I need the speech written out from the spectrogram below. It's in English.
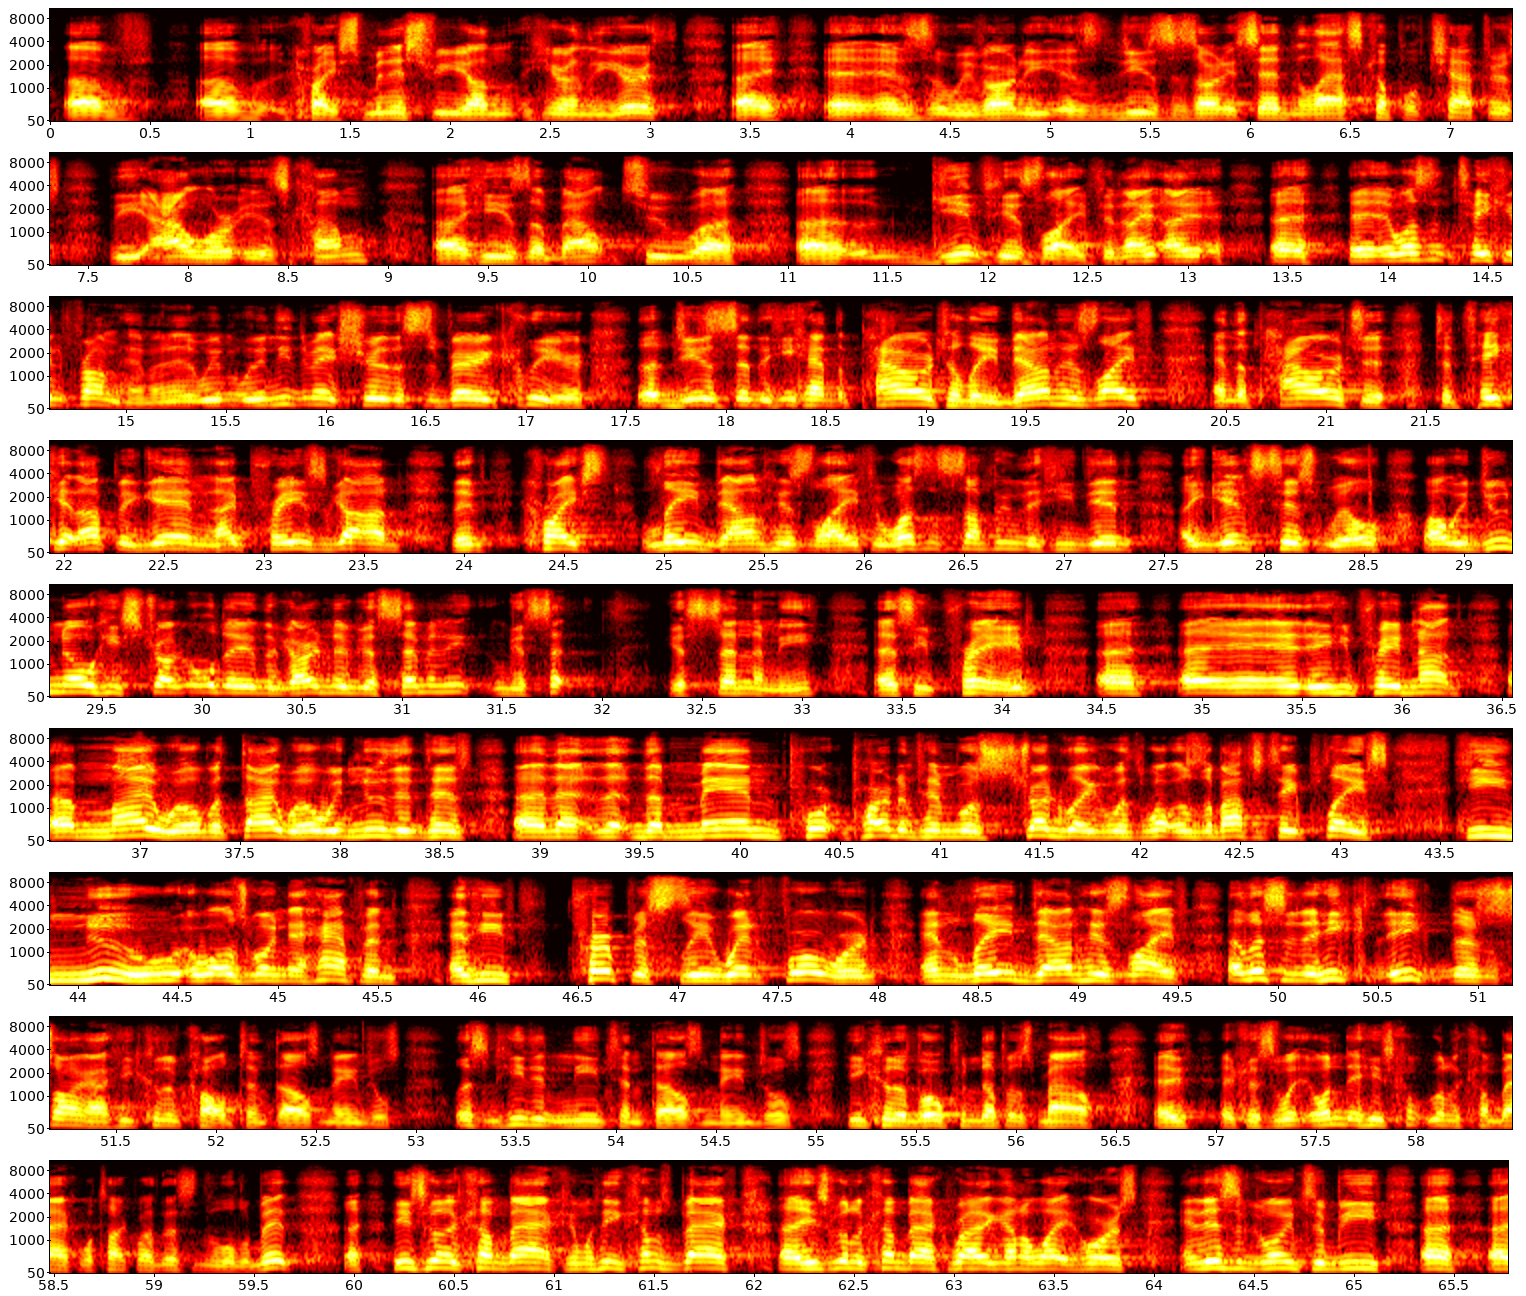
of of Christ's ministry on, here on the earth. Uh, as we've already, as Jesus has already said in the last couple of chapters, the hour is come. Uh, he is about to uh, uh give his life, and I, I uh, it wasn't taken from him. And we, we need to make sure this is very clear that Jesus said that he had the power to lay down his life and the power to to take it up again. And I praise God that Christ laid down his life. It wasn't something that he did against his will. While we do know he struggled in the Garden Garden of Gethsemane, Gethsemane as he prayed. Uh, uh, he prayed not uh, my will, but thy will. We knew that, uh, that, that, the man part of him was struggling with what was about to take place. He knew what was going to happen, and he purposely went forward and laid down his life. Uh, listen, he, he, there's a song out, he could have called 10,000 angels. Listen, he didn't need 10,000 angels. He could have opened up his mouth because uh, one day he's going to come back. We'll talk about this in a little bit. Uh, he's going to come back, and when he comes back, uh, he's going to come back riding on a white horse, and this is going to be,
